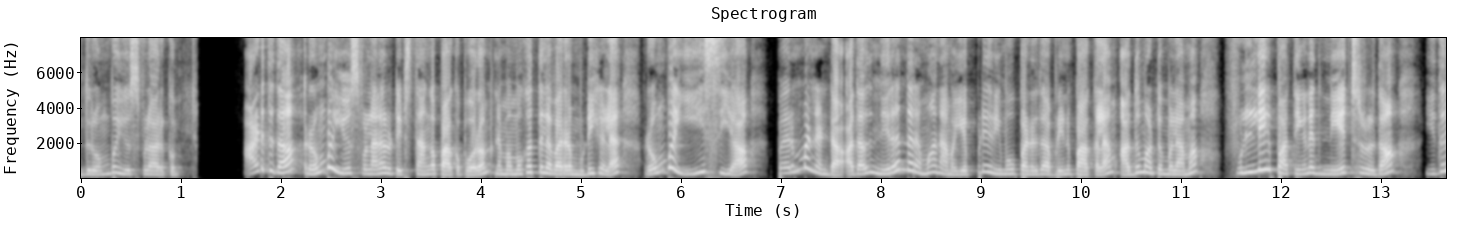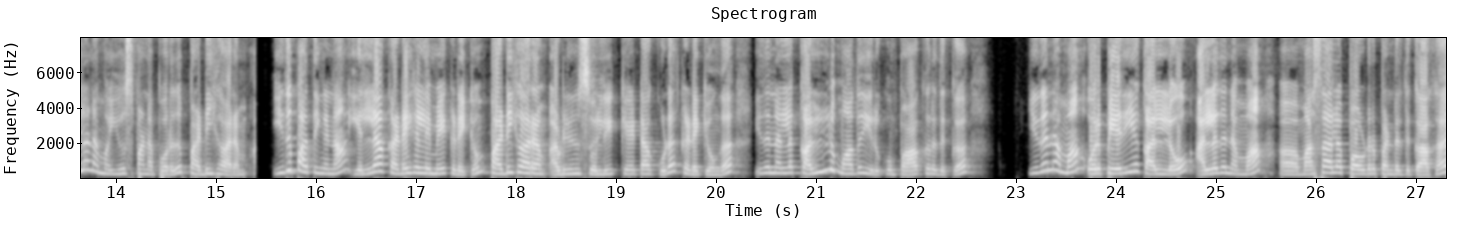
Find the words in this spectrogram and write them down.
இது ரொம்ப யூஸ்ஃபுல்லாக இருக்கும். அடுத்ததாக ரொம்ப யூஸ்ஃபுல்லான ஒரு டிப்ஸ் தாங்க பார்க்க போகிறோம் நம்ம முகத்தில் வர முடிகளை ரொம்ப ஈஸியாக பெர்மனண்ட்டாக அதாவது நிரந்தரமாக நம்ம எப்படி ரிமூவ் பண்ணுறது அப்படின்னு பார்க்கலாம். அது மட்டும் இல்லாமல் ஃபுல்லி பார்த்தீங்கன்னா இது நேச்சுரல் தான். இதில் நம்ம யூஸ் பண்ண போகிறது படிகாரம். இது பார்த்தீங்கன்னா எல்லா கடைகள்லையுமே கிடைக்கும். படிகாரம் அப்படின்னு சொல்லி கேட்டால் கூட கிடைக்குங்க. இது நல்ல கல் மாதிரி இருக்கும் பார்க்குறதுக்கு. இதை நம்ம ஒரு பெரிய கல்லோ அல்லது நம்ம மசாலா பவுடர் பண்ணுறதுக்காக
